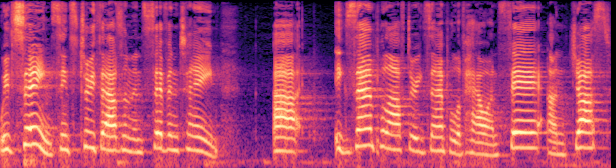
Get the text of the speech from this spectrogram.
We've seen since 2017 uh, example after example of how unfair, unjust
